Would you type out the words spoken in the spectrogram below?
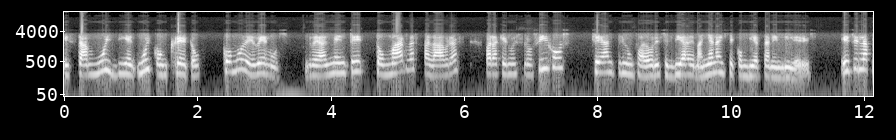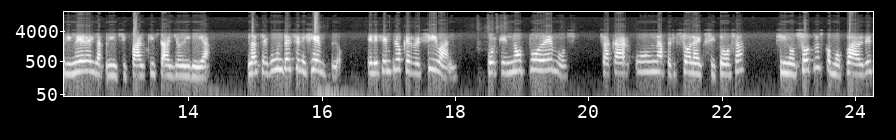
está muy bien, muy concreto cómo debemos realmente tomar las palabras para que nuestros hijos sean triunfadores el día de mañana y se conviertan en líderes. Esa es la primera y la principal quizás yo diría. La segunda es el ejemplo, el ejemplo que reciban, porque no podemos sacar una persona exitosa si nosotros como padres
